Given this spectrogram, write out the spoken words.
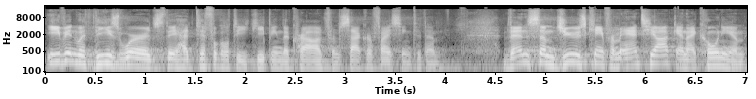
Even with these words, they had difficulty keeping the crowd from sacrificing to them. Then some Jews came from Antioch and Iconium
